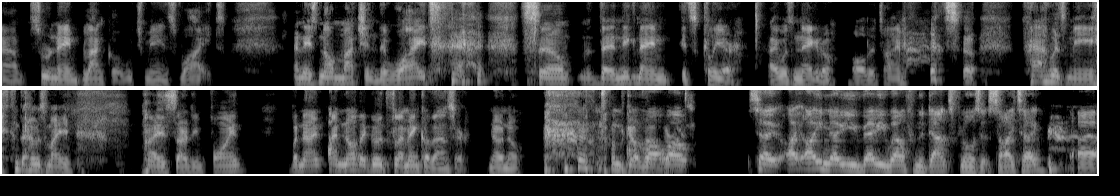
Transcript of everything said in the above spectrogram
um, surname Blanco, which means white. And it's not matching the white. so the nickname, it's clear. I was negro all the time. so that was me. That was my my starting point. But I'm, I'm not a good flamenco dancer. No, no. Don't go that well, so I, I, know you very well from the dance floors at CYTO. Uh,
